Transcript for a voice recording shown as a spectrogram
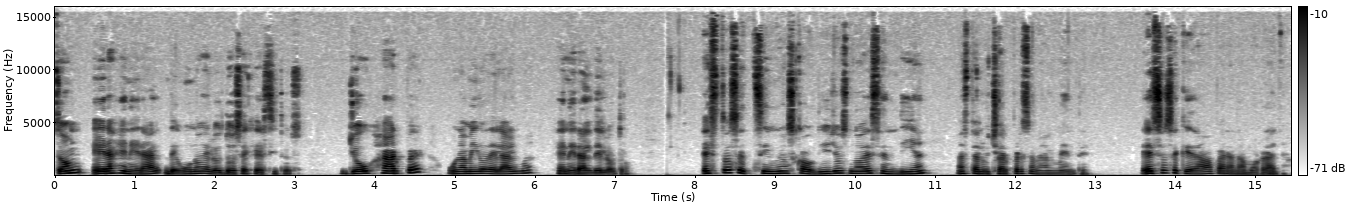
Tom era general de uno de los dos ejércitos, Joe Harper, un amigo del alma, general del otro. Estos eximios caudillos no descendían hasta luchar personalmente. Eso se quedaba para la morralla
